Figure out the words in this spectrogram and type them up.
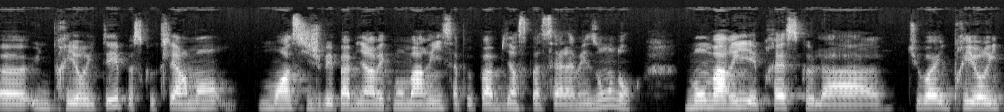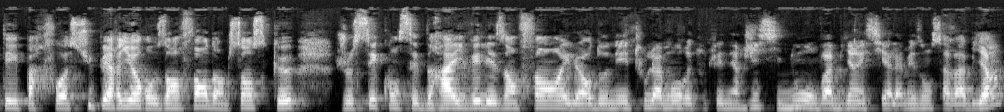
euh, une priorité parce que clairement, moi, si je vais pas bien avec mon mari, ça peut pas bien se passer à la maison. Donc, mon mari est presque la, tu vois, une priorité parfois supérieure aux enfants dans le sens que je sais qu'on sait driver les enfants et leur donner tout l'amour et toute l'énergie si nous on va bien et si à la maison ça va bien.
